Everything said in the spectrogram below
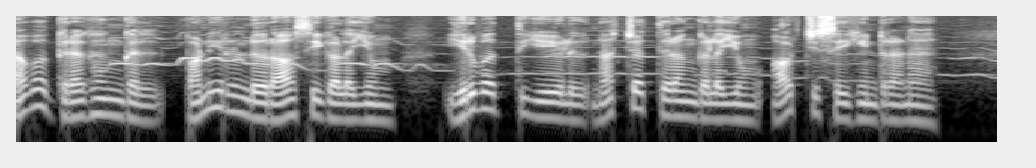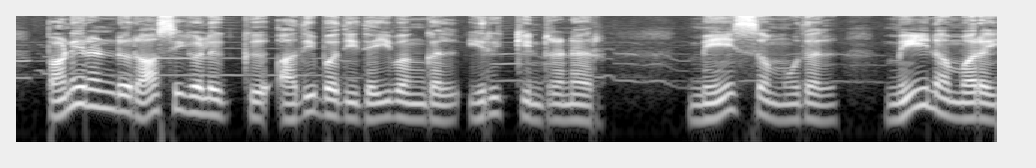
நவ கிரகங்கள் பனிரெண்டு ராசிகளையும் இருபத்தி ஏழு நட்சத்திரங்களையும் ஆட்சி செய்கின்றன. பனிரெண்டு ராசிகளுக்கு அதிபதி தெய்வங்கள் இருக்கின்றனர். மேசம் முதல் மீனம் வரை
